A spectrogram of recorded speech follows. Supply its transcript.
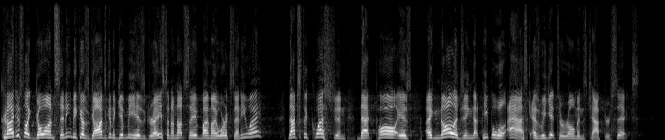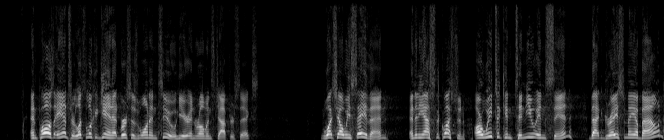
could I just like go on sinning because God's going to give me his grace and I'm not saved by my works anyway? That's the question that Paul is acknowledging that people will ask as we get to Romans chapter 6. And Paul's answer, let's look again at verses 1 and 2 here in Romans chapter 6. What shall we say then? And then he asks the question Are we to continue in sin that grace may abound?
